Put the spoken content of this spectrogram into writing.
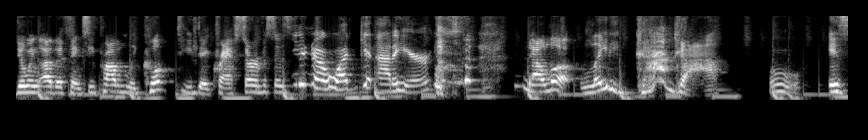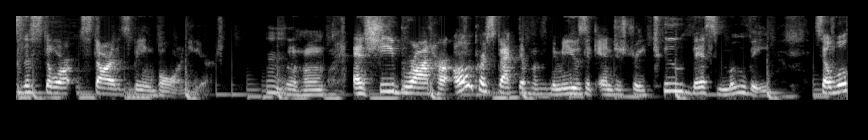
doing other things. He probably cooked. He did craft services. You know what? Get out of here. Now look, Lady Gaga Ooh. Is the star star that's being born here. Mm. Mhm. And she brought her own perspective of the music industry to this movie. So we'll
